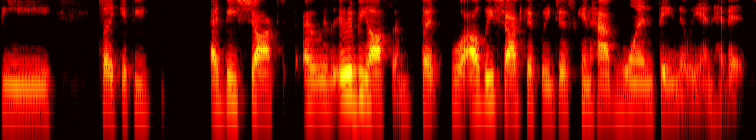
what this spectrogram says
be like if you I'd be shocked. I would, it would be awesome, but well, I'll be shocked if we just can have one thing that we inhibit.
